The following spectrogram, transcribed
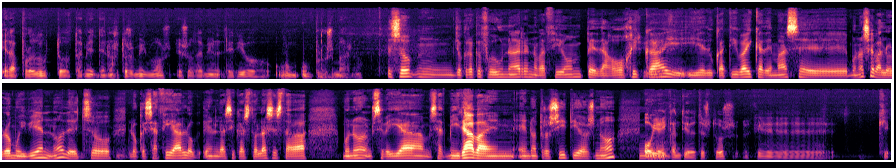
era producto también de nosotros mismos, eso también le dio un, un plus más, ¿no? Eso mm, yo creo que fue una renovación pedagógica Sí, y, y educativa y que además eh, bueno se valoró muy bien, ¿no? De hecho, lo que se hacía lo- en las icastolas estaba, bueno, se veía, se admiraba en, en otros sitios, ¿no? Hoy hay cantidad de textos que, que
